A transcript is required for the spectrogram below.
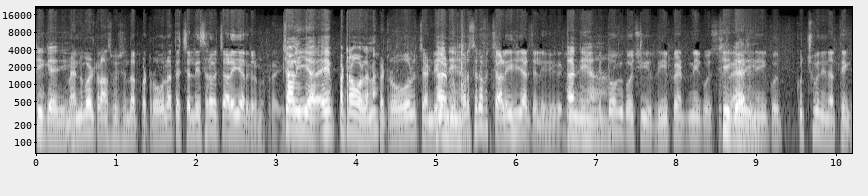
ਠੀਕ ਹੈ ਜੀ। ਮੈਨੂਅਲ ਟਰਾਂਸਮਿਸ਼ਨ ਦਾ ਪੈਟਰੋਲ ਹੈ ਤੇ ਚੱਲੀ ਸਿਰਫ 40000 ਕਿਲੋਮੀਟਰ ਹੈ ਜੀ। 40000 ਇਹ ਪੈਟਰੋਲ ਹੈ ਨਾ? ਪੈਟਰੋਲ ਚੰਡੀਗੜ੍ਹ ਨੰਬਰ ਸਿਰਫ 40000 ਚੱਲੀ ਹੋਈ ਗੱਡੀ। ਹਾਂ। ਕਿਤੋਂ ਵੀ ਕੋਈ ਚੀਜ਼ ਰੀਪੇਂਟ ਨਹੀਂ ਕੋਈ ਹੈ ਸਕ੍ਰੈਚ। ਨਹੀਂ ਕੋਈ ਕੁਝ ਵੀ ਨਹੀਂ ਨਥਿੰਗ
